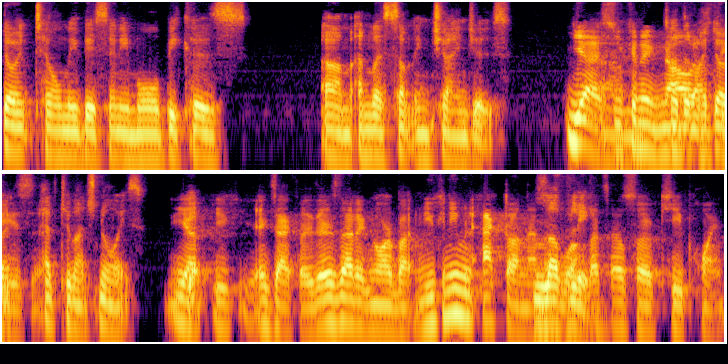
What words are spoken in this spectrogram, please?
don't tell me this anymore because um, unless something changes. Yes, you can acknowledge um, so that I don't these. have too much noise. Yep, you, exactly. There's that ignore button. You can even act on them Lovely. as well. That's also a key point.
